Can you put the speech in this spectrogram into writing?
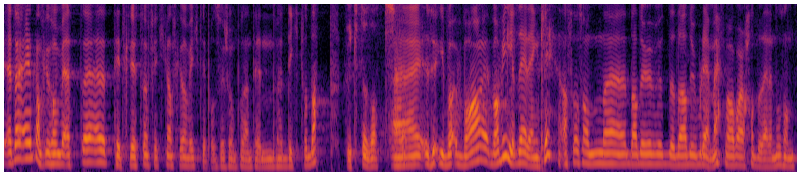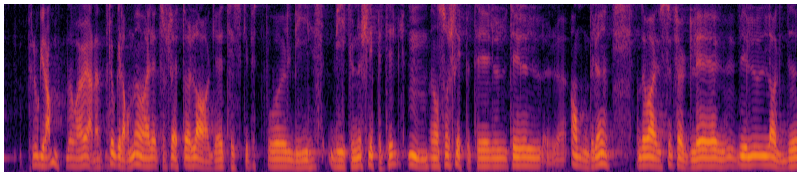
et, et, sånn, et, et tidsskrift som fikk ganske sånn viktig posisjon på den tiden, som het Dikt og datt. Dikt og datt eh, hva, hva, ville dere egentlig? Altså, sånn, eh, da, du, da, du, ble med, hva, hadde dere noe sånn program. Det var jo gjerne Programmet var rett og slett å lage et tidsskrift hvor vi, vi, kunne slippe til. Mm. Men også slippe til, til, andre. Og det var jo selvfølgelig Vi lagde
